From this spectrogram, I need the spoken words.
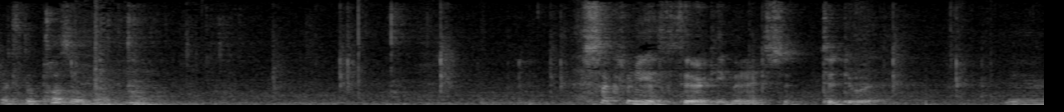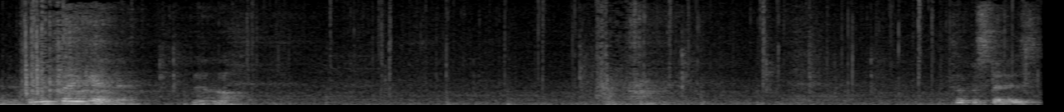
What's the puzzle? Sucks when you have 30 minutes to, to do it. Yeah. Can we play again now? No. It's up the stairs.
